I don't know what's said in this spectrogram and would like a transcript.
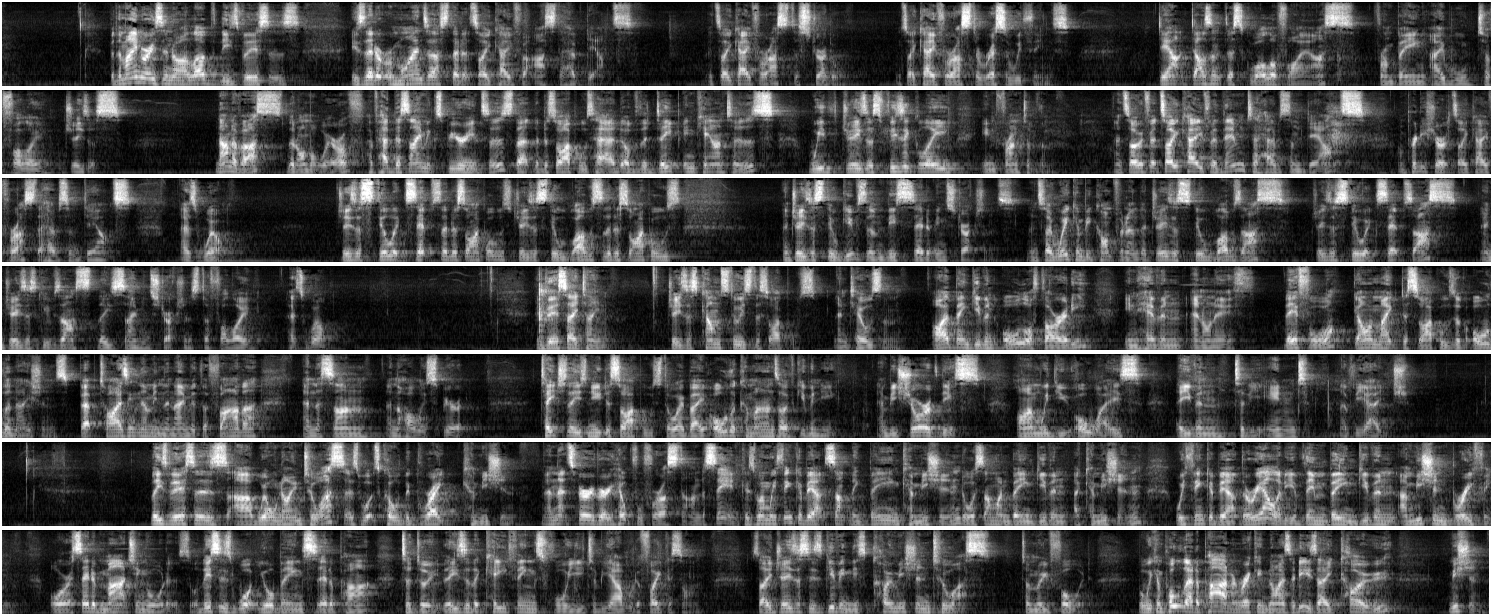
But the main reason I love these verses is that it reminds us that it's okay for us to have doubts. It's okay for us to struggle. It's okay for us to wrestle with things. Doubt doesn't disqualify us from being able to follow Jesus. None of us, that I'm aware of, have had the same experiences that the disciples had of the deep encounters with Jesus physically in front of them. And so, if it's okay for them to have some doubts, I'm pretty sure it's okay for us to have some doubts as well. Jesus still accepts the disciples, Jesus still loves the disciples, and Jesus still gives them this set of instructions. And so we can be confident that Jesus still loves us, Jesus still accepts us, and Jesus gives us these same instructions to follow as well. In verse 18, Jesus comes to his disciples and tells them, I've been given all authority in heaven and on earth. Therefore, go and make disciples of all the nations, baptizing them in the name of the Father and the Son and the Holy Spirit. Teach these new disciples to obey all the commands I've given you, and be sure of this I am with you always, even to the end of the age. These verses are well known to us as what's called the Great Commission. And that's very, very helpful for us to understand because when we think about something being commissioned or someone being given a commission, we think about the reality of them being given a mission briefing or a set of marching orders, or this is what you're being set apart to do. These are the key things for you to be able to focus on. So Jesus is giving this commission to us to move forward. But we can pull that apart and recognize it is a co mission.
